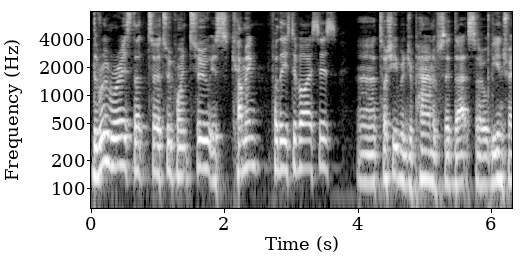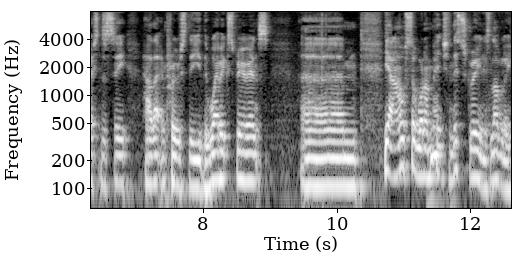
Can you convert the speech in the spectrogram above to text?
the rumor is that uh, 2.2 is coming for these devices. Uh, Toshiba in Japan have said that, so it'll be interesting to see how that improves the, the web experience. Um, yeah, I also want to mention this screen is lovely.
